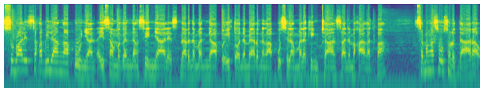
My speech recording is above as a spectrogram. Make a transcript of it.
Subalit sa kabila nga po niyan ay isang magandang senyales na naman nga po ito na meron na nga po silang malaking tsansa na makaangat pa sa mga susunod na araw.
